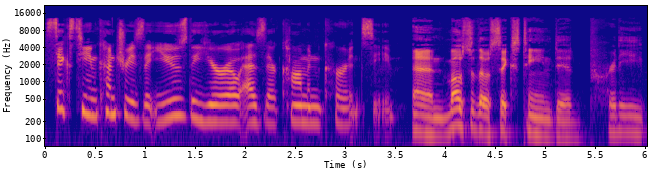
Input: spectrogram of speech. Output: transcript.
16 countries that use the euro as their common currency. And most of those 16 did pretty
